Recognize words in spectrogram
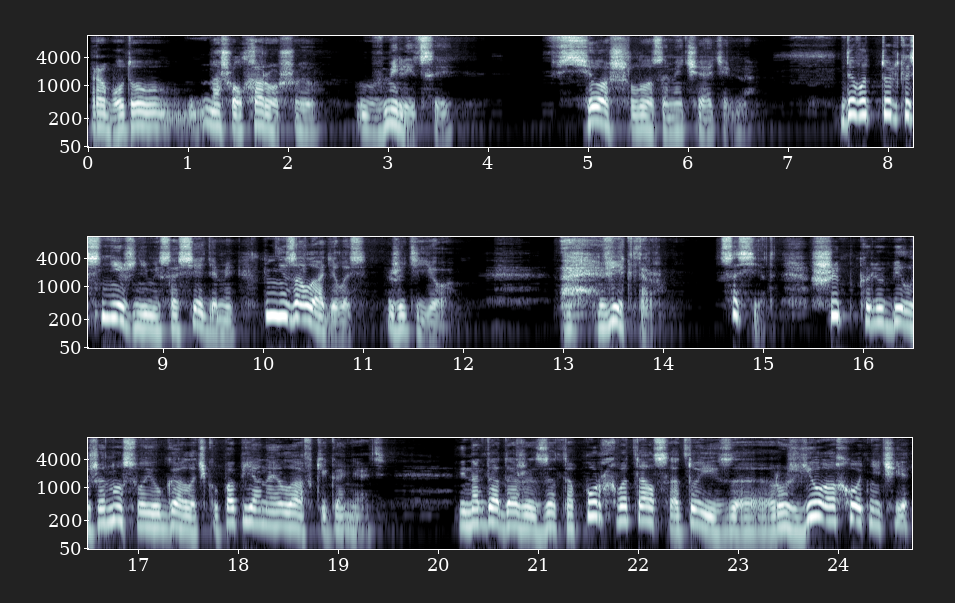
Работу нашел хорошую в милиции. Все шло замечательно. Да вот только с нижними соседями не заладилось житье. Виктор, сосед, шибко любил жену свою галочку по пьяной лавке гонять. Иногда даже за топор хватался, а то и за ружье охотничье.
